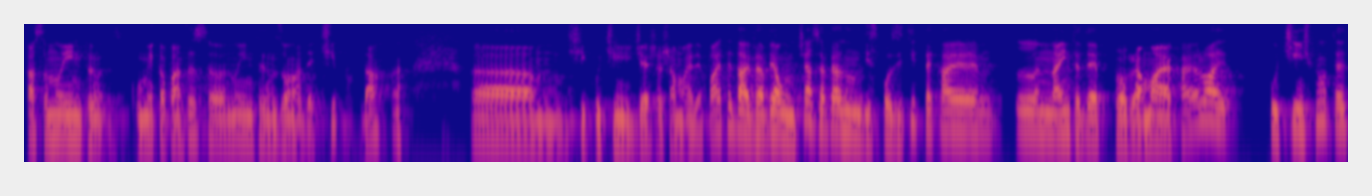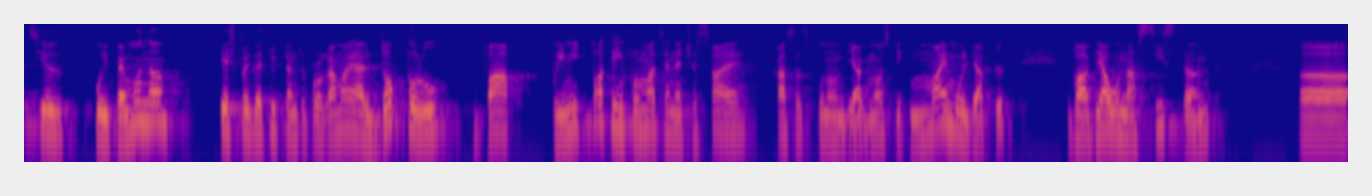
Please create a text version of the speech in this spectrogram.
ca să nu intri, cu mică paranteză, să nu intri în zona de chip, da? Ehm, și cu 5G și așa mai departe, dar vei avea un ceas, vei avea un dispozitiv pe care, înainte de programarea care îl ai, cu 5 minute ți-l pui pe mână, ești pregătit pentru programarea, iar doctorul va primi toate informațiile necesare ca să-ți spună un diagnostic. Mai mult de atât, va avea un assistant uh,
